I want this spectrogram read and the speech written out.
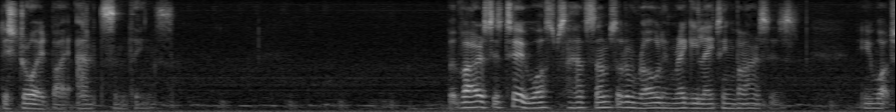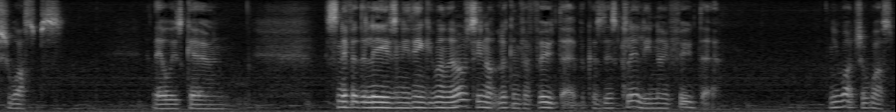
destroyed by ants and things. But viruses too, wasps have some sort of role in regulating viruses. You watch wasps, they always go and sniff at the leaves and you think, well, they're obviously not looking for food there because there's clearly no food there. You watch a wasp,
